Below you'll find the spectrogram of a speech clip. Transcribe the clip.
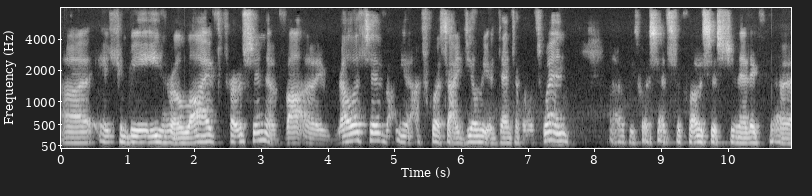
uh, it can be either a live person, a, a, relative, you know, of course, ideally identical twin, uh, because that's the closest genetic uh,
